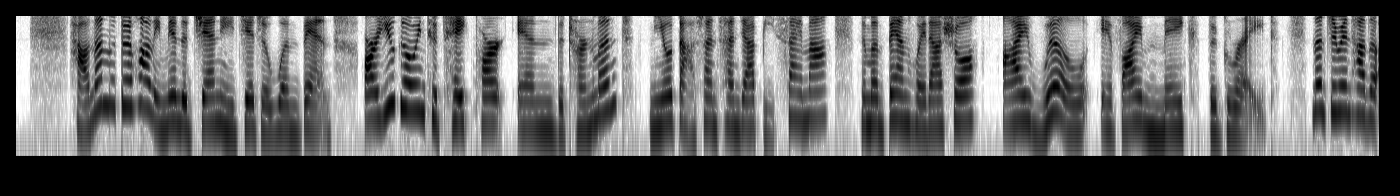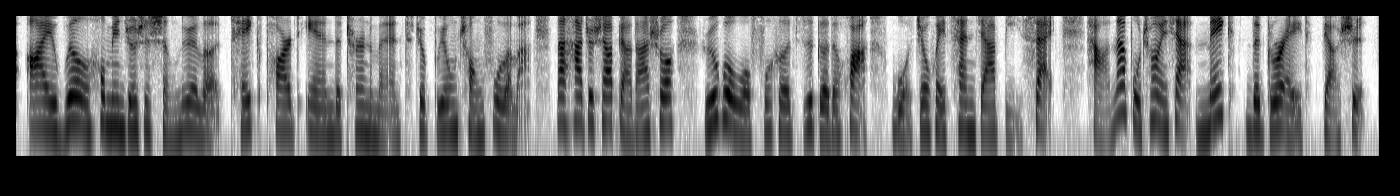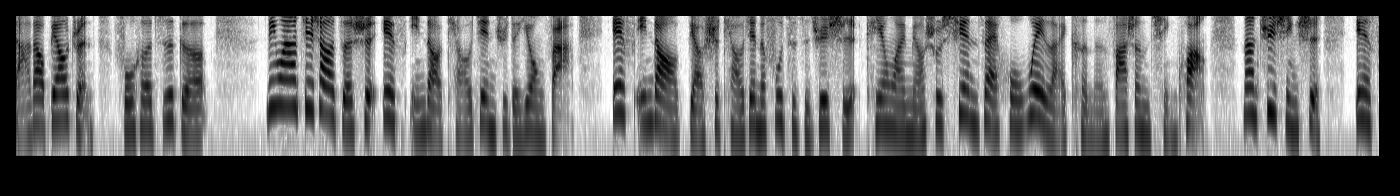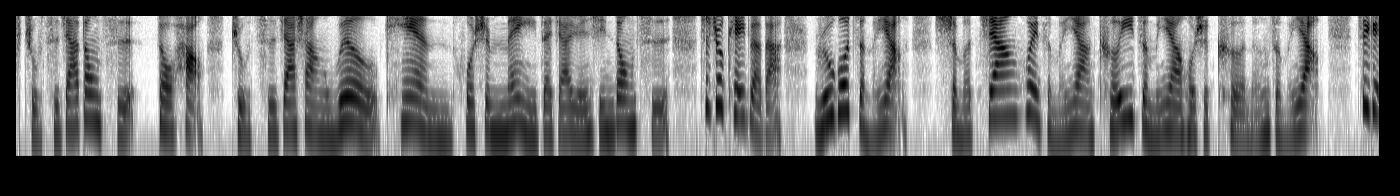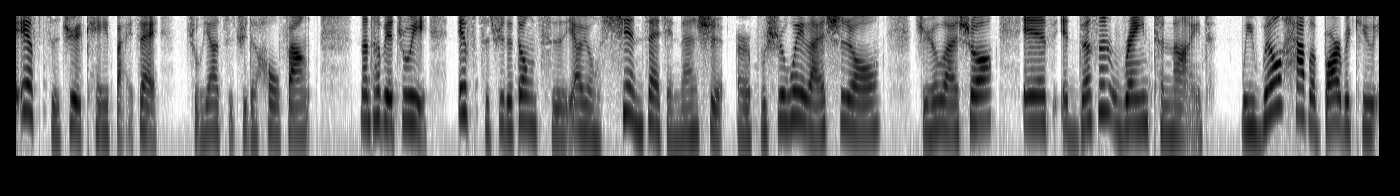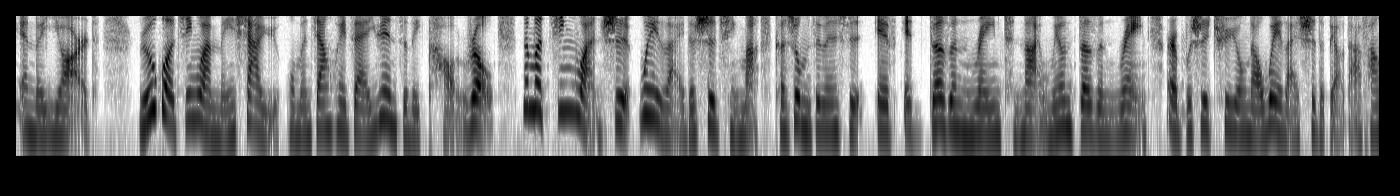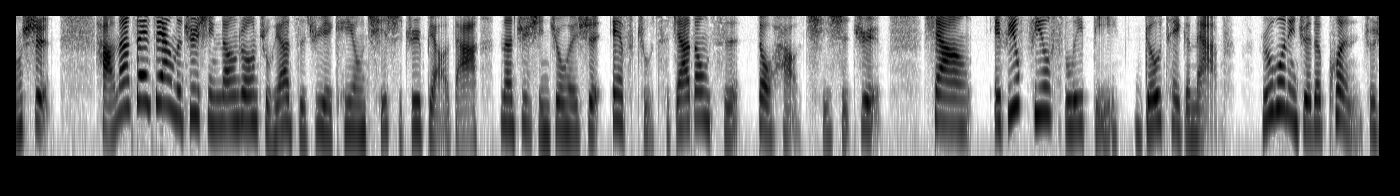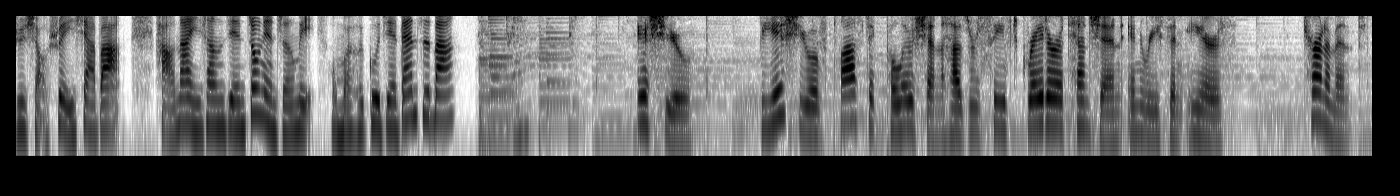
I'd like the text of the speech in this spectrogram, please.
好，那么对话里面的 Jenny 接着问 Ben：“Are you going to take part in the tournament？你有打算参加比赛吗？”那么 Ben 回答说：“I will if I make the grade。”那这边他的 I will 后面就是省略了 take part in the tournament，就不用重复了嘛。那他就是要表达说，如果我符合资格的话，我就会参加比赛。好，那补充一下，make the grade 表示达到标准，符合资格。另外要介绍的则是 if 引导条件句的用法。if 引导表示条件的副词子句时，可以用来描述现在或未来可能发生的情况。那句型是 if 主词加动词，逗号主词加上 will、can 或是 may 再加原形动词，这就可以表达如果怎么样，什么将会怎么样，可以怎么样，或是可能怎么样。这个 if 子句可以摆在主要子句的后方。那特别注意，if 子句的动词要用现在简单式，而不是未来式哦。举例来说，If it doesn't rain tonight。We will have a barbecue in the yard。如果今晚没下雨，我们将会在院子里烤肉。那么今晚是未来的事情嘛？可是我们这边是 if it doesn't rain tonight，我们用 doesn't rain，而不是去用到未来式的表达方式。好，那在这样的句型当中，主要子句也可以用祈使句表达。那句型就会是 if 主词加动词，逗号祈使句。像 If you feel sleepy, go take a nap。 如果你觉得困，就去小睡一下吧。好，那以上是今天重点整理，我们回顾今天单词吧。Issue The issue of plastic pollution has received greater attention in recent years. Tournament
